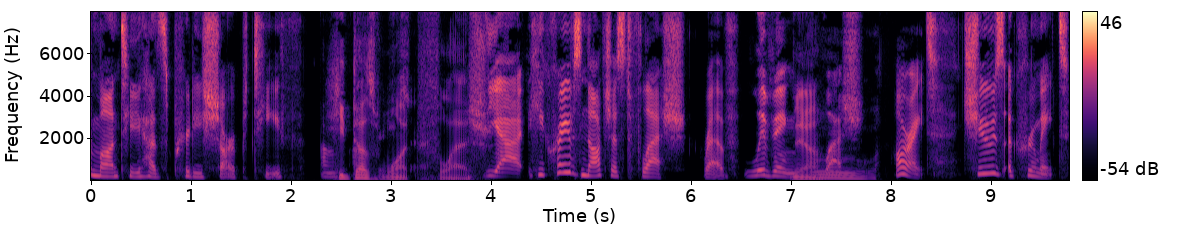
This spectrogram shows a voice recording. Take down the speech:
Monty has pretty sharp teeth. He does want flesh. Yeah, he craves not just flesh, Rev. Living Yeah. flesh. Ooh. All right, choose a crewmate.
